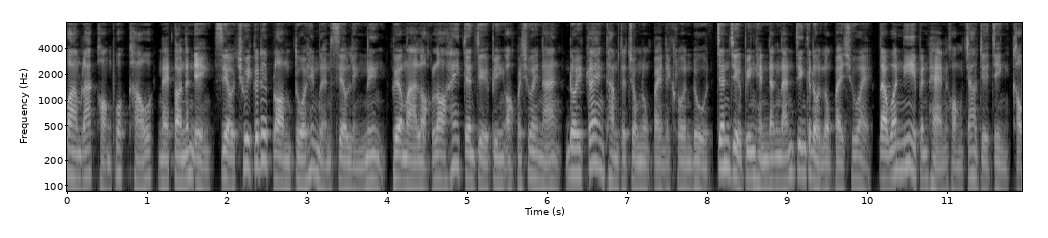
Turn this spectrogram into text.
ความรักของพวกเขา ในตอนนั้นเองเสี่ยวชุยก็ได้ปลอมตัวให้เหมือนเซียวเหลิงนึ่ง เพื่อมาหลอกล่อให้เจินจือปิงออกไปช่วยนาง โดยแกล้งทำจะจมลงไปในโคลนดูดเจินจือปิงเห็นดังนั้นจึงกระโดดลงไปช่วย แต่ว่านี่เป็นแผนของเจ้าจือจริง เขา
